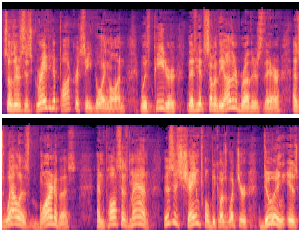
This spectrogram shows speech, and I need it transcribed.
So there's this great hypocrisy going on with Peter that hits some of the other brothers there, as well as Barnabas. And Paul says, Man, this is shameful because what you're doing is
